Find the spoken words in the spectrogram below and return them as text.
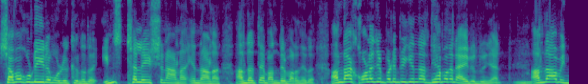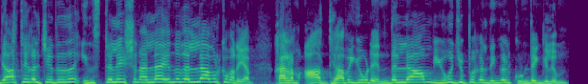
ശവകുടീരം ഒഴുക്കുന്നത് ഇൻസ്റ്റലേഷനാണ് എന്നാണ് അന്നത്തെ മന്ത്രി പറഞ്ഞത്. അന്ന് ആ കോളേജിൽ പഠിപ്പിക്കുന്ന അധ്യാപകനായിരുന്നു ഞാൻ. അന്ന് ആ വിദ്യാർത്ഥികൾ ചെയ്തത് ഇൻസ്റ്റലേഷൻ അല്ല എന്നത് എല്ലാവർക്കും അറിയാം. കാരണം ആ അധ്യാപികയോട് എന്തെല്ലാം വിയോജിപ്പുകൾ നിങ്ങൾക്കുണ്ടെങ്കിലും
